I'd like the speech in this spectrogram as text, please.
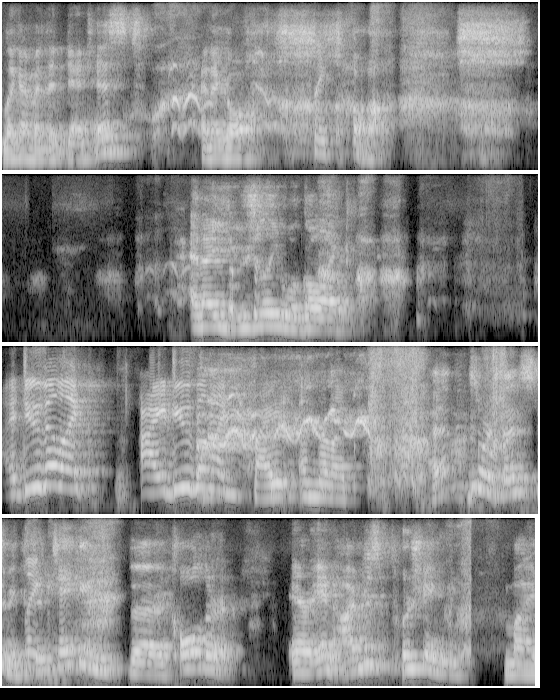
like I'm at the dentist, and I go Like- and I usually will go like I do the like I do the like bite and the like. that makes more sense to me because Like- taking the colder air in, I'm just pushing my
